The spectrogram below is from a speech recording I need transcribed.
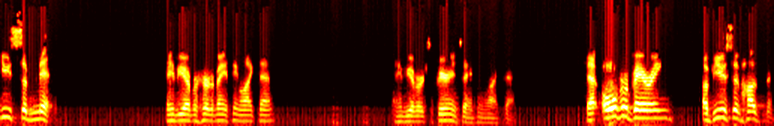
you submit. Have you ever heard of anything like that? Have you ever experienced anything like that? That overbearing, abusive husband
